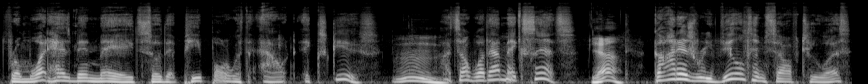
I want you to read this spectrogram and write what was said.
from what has been made so that people are without excuse. Mm. I thought, well, that makes sense. Yeah. God has revealed himself to us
